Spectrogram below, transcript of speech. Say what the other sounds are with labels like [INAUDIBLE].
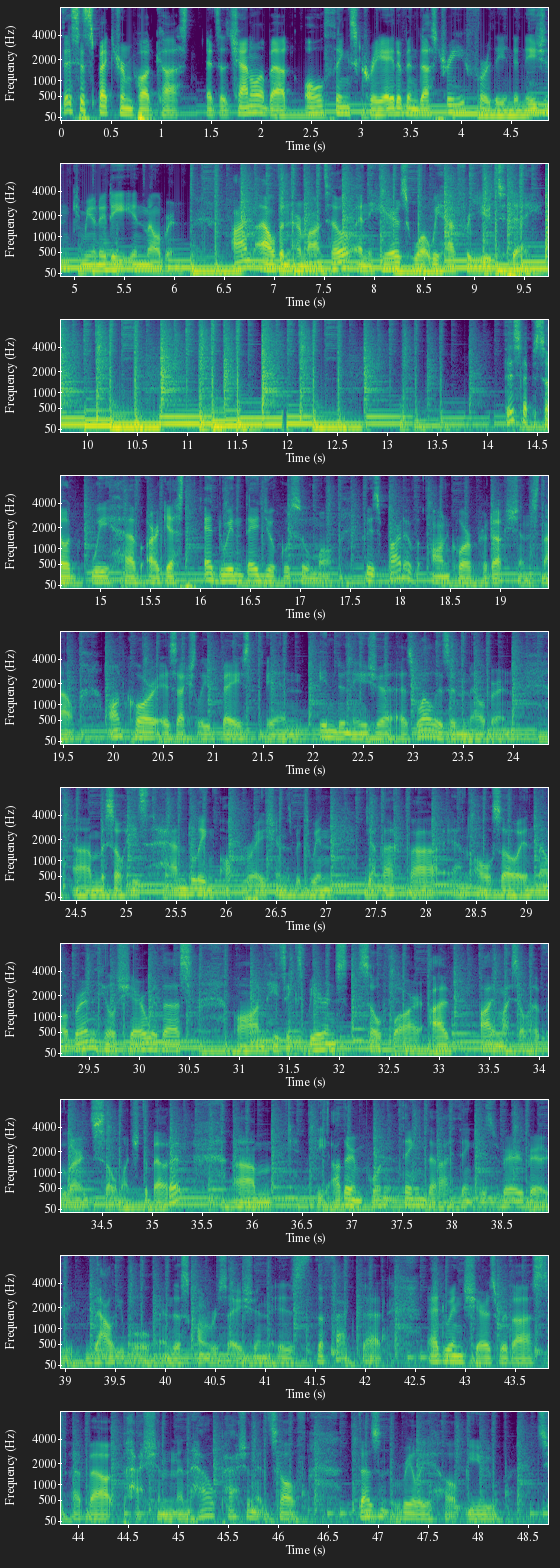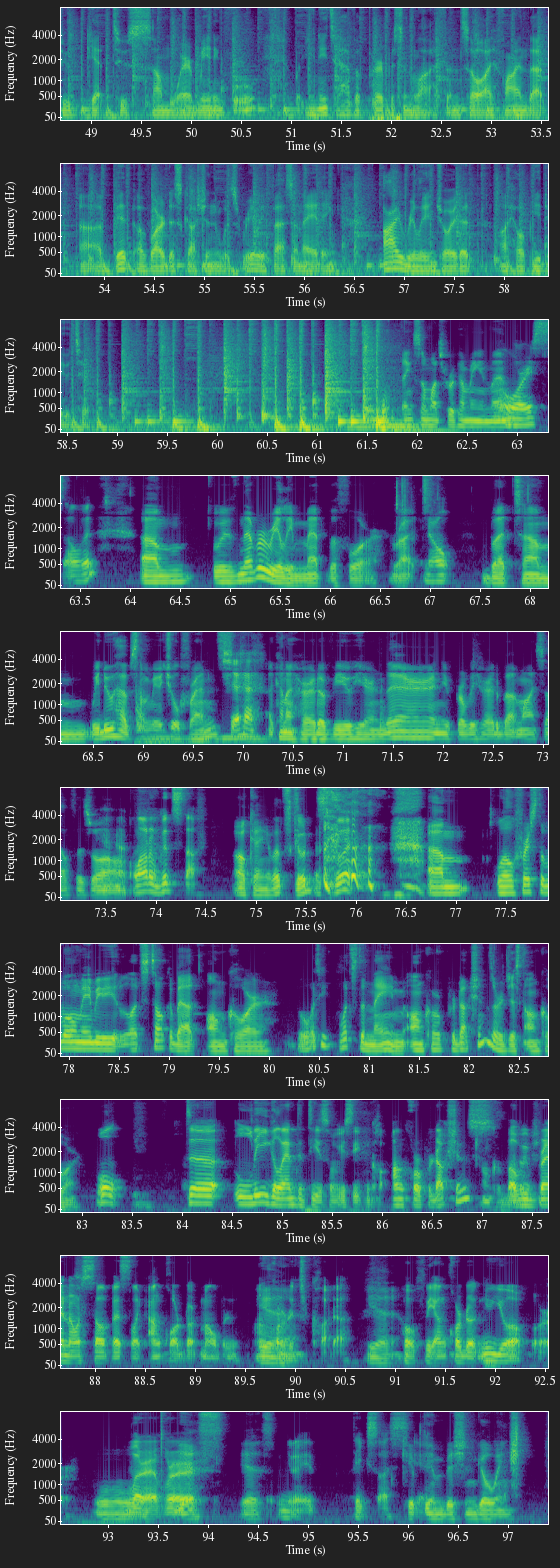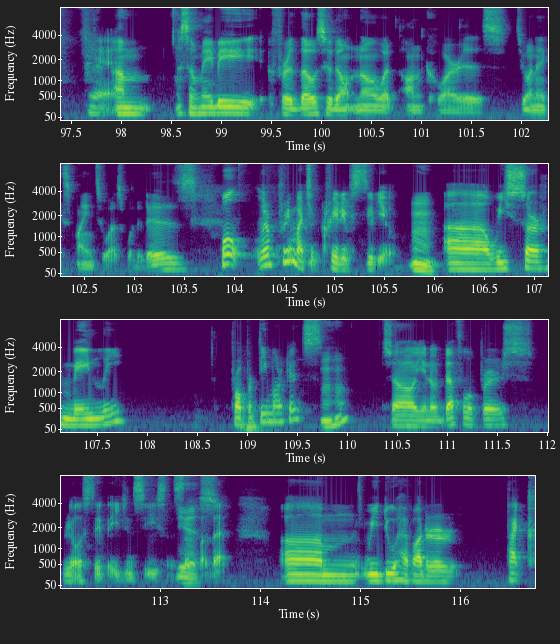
This is Spectrum Podcast. It's a channel about all things creative industry for the Indonesian community in Melbourne. I'm Alvin Hermanto, and here's what we have for you today. This episode, we have our guest Edwin Tejo Kusumo, who is part of Encore Productions. Now, Encore is actually based in Indonesia as well as in Melbourne. Um, so he's handling operations between Jakarta and also in Melbourne. He'll share with us on his experience so far. I've I myself have learned so much about it. Um, the other important thing that I think is very, very valuable in this conversation is the fact that Edwin shares with us about passion and how passion itself doesn't really help you to get to somewhere meaningful, but you need to have a purpose in life. And so I find that uh, a bit of our discussion was really fascinating. I really enjoyed it. I hope you do too. Thanks so much for coming in, man. No worries, Alvin. Um, we've never really met before, right? No. But um, we do have some mutual friends. Yeah. I kind of heard of you here and there, and you've probably heard about myself as well. yeah. A lot of good stuff. Okay, that's good. That's good. [LAUGHS] um, well, first of all, maybe let's talk about Encore. What, what's the name? Encore Productions or just Encore? well, the legal entity is obviously Encore Productions, Encore but we brand ourselves as like Encore.Melbourne, Yeah. Encore.Jakarta, Yeah. hopefully Encore.New York or Oh, Wherever. Yes, yes. you know it takes us. Keep the ambition going. yeah. Um, so maybe for those who don't know what Encore is, do you want to explain to us what it is? well, we're pretty much a creative studio. Mm. Uh, we serve mainly property markets. Mhm. So, you know, developers, real estate agencies, and stuff Yes. like that. Um, we do have other tech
